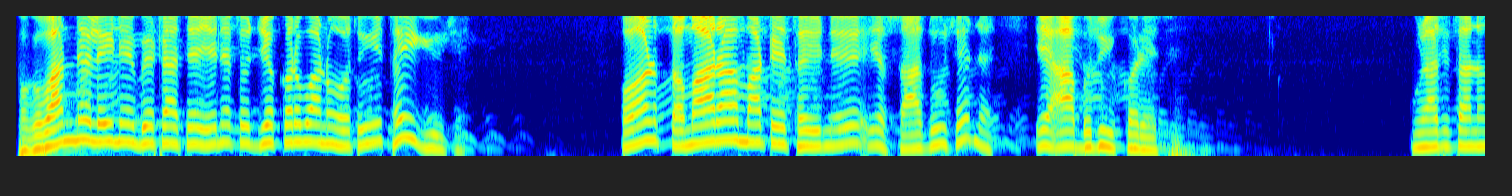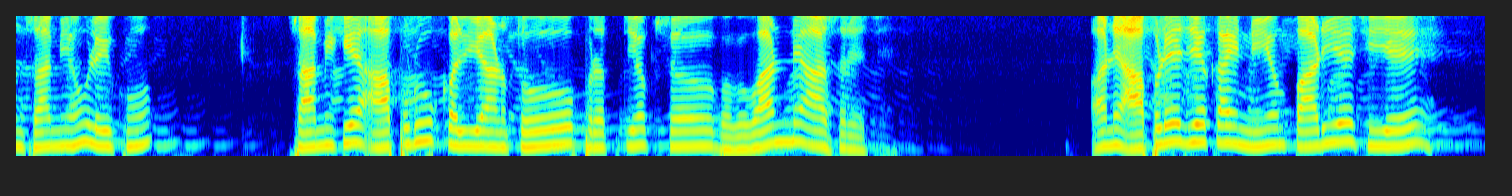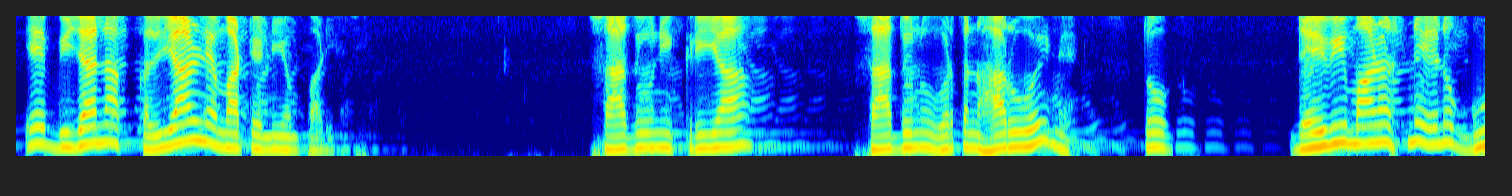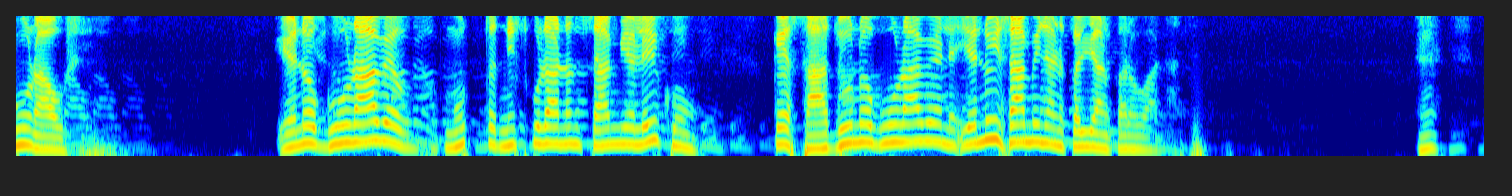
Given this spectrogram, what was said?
ભગવાનને લઈને બેઠા છે, એને તો જે કરવાનું હતું એ થઈ ગયું છે. પણ તમારા માટે થઈને એ સાધુ છે ને, એ આ બધું કરે છે. ગુણાતીતાનંદ સ્વામી હું લખ્યું? સ્વામી કે, આપણું કલ્યાણ તો પ્રત્યક્ષ ભગવાનને આશરે છે. અને આપણે જે કાંઈ નિયમ પાડીએ છીએ, એ બીજાના કલ્યાણને માટે નિયમ પાડીએ. સાધુની ક્રિયા, સાધુનું વર્તન સારું હોય ને, તો દૈવી માણસને એનો ગુણ આવશે. એનો ગુણ આવે, મુક્ત નિષ્કુળાનંદ સ્વામીએ લખ્યું કે સાધુનો ગુણ આવે ને એનું સ્વામિનારાયણ કલ્યાણ કરવાના છે. હે?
